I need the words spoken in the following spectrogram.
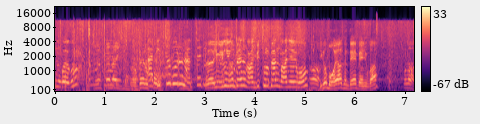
빼는 거야 이거? 어, 빼놓고 아 미트볼은 안 빼도 야, 이거 이거 이건 빼는 거 아니 밑으로 빼는 거 아니야 이거? 이거 뭐야 근데 메뉴가? 몰라.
